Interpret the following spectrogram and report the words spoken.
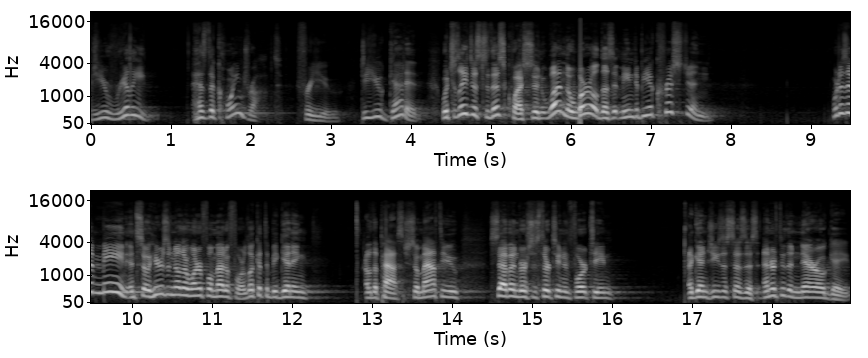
Do you really, has the coin dropped for you? Do you get it? Which leads us to this question What in the world does it mean to be a Christian? What does it mean? And so here's another wonderful metaphor. Look at the beginning of the passage. So, Matthew 7, verses 13 and 14. Again, Jesus says this Enter through the narrow gate.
